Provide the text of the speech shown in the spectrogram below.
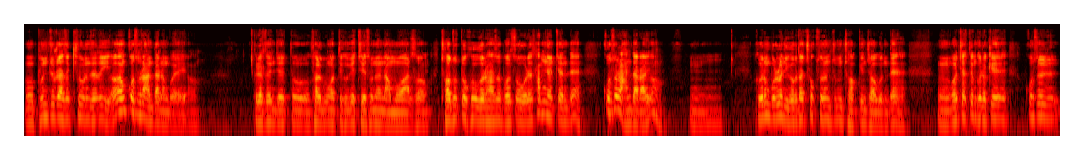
어, 분주를 해서 키우는데도 영 꽃을 안다는 거예요. 그래서 이제 또 결국 어떻게 그게 제 손에 넘어와서 저도 또 그걸 해서 벌써 올해 3년째인데 꽃을 안 달아요. 음, 그거는 물론 이거보다 촉수는 좀 적긴 적은데 음, 어쨌든 그렇게 꽃을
